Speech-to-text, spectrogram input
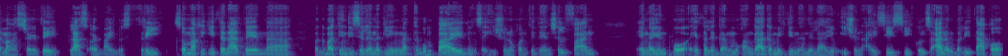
ng mga survey, plus or minus 3. So makikita natin na Bagamat hindi sila naging matagumpay dun sa issue ng confidential fund, eh ngayon po eh talagang mukhang gagamitin na nila yung issue ng ICC kung saan ang balita ko,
